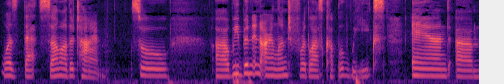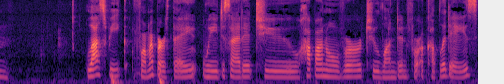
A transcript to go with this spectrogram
was that some other time. So uh, we've been in Ireland for the last couple of weeks, and um, last week for my birthday, we decided to hop on over to London for a couple of days.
